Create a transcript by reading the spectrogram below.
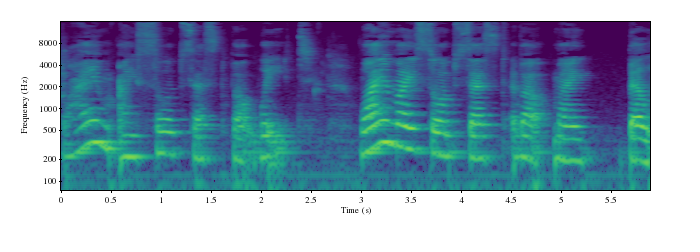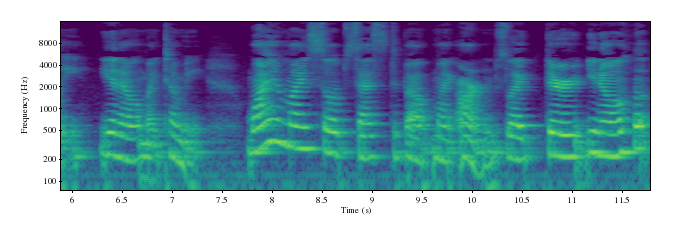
why am I so obsessed about weight? Why am I so obsessed about my belly, you know, my tummy? Why am I so obsessed about my arms? Like they're, you know,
